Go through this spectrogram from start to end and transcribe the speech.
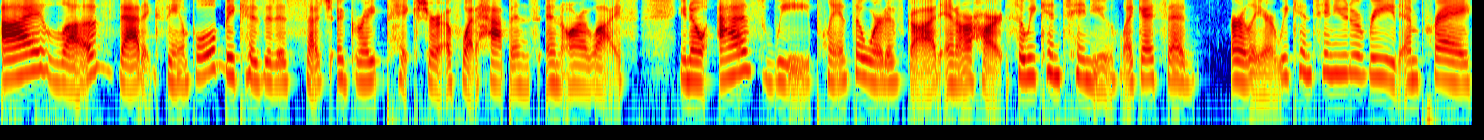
I love that example because it is such a great picture of what happens in our life. You know, as we plant the word of God in our heart, so we continue, like I said earlier, we continue to read and pray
